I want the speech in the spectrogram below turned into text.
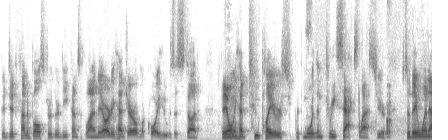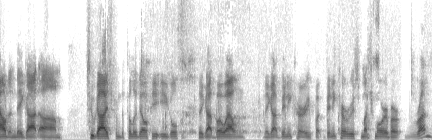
they did kind of bolster their defensive line. They already had Gerald McCoy, who was a stud. They only had two players with more than three sacks last year. So they went out and they got um, two guys from the Philadelphia Eagles. They got Beau Allen. They got Vinny Curry. But Vinny Curry is much more of a run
